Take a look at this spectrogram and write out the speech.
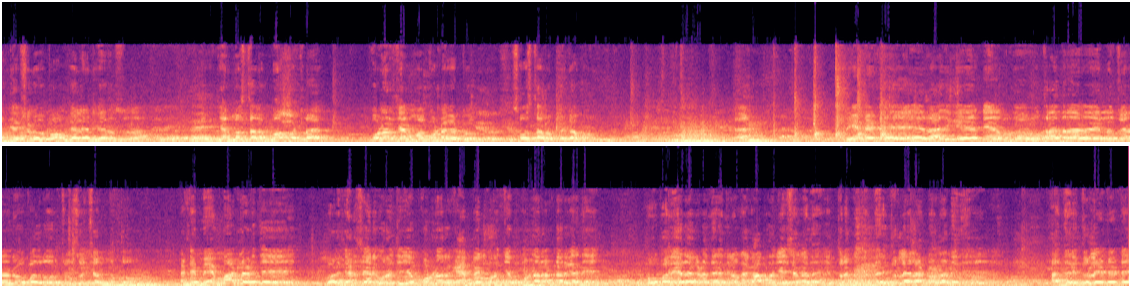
అధ్యక్షుడు పవన్ కళ్యాణ్ గారు జన్మస్థలం బాపట్ల పునర్జన్మ కొండగట్టు స్వస్థలం పిఠాపురం ఏంటంటే రాజకీయ నేను ఉత్తరాంధ్ర వెళ్ళొచ్చాను పది రోజులు చూసి వచ్చాను మొత్తం. అంటే మేము మాట్లాడితే వాళ్ళు జనసేన గురించి చెప్పుకుంటున్నారు క్యాంపెయిన్ గురించి చెప్పుకుంటున్నారు అంటారు కానీ ఓ పదేదో అక్కడ దరిద్రంగా కాపురం చేశాం కదా. చెప్తున్నాం దరిద్రులు ఎలాంటి వాళ్ళు అనేది ఆ దరిద్రులు ఏంటంటే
